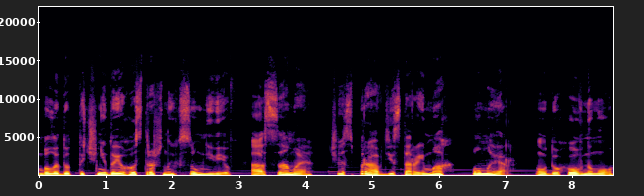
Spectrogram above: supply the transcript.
були дотичні до його страшних сумнівів, а саме, чи справді старий мах помер у духовному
